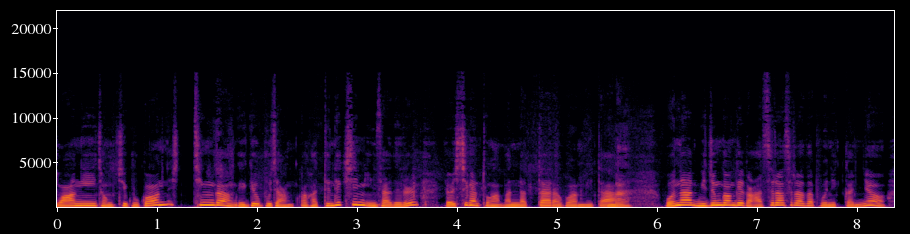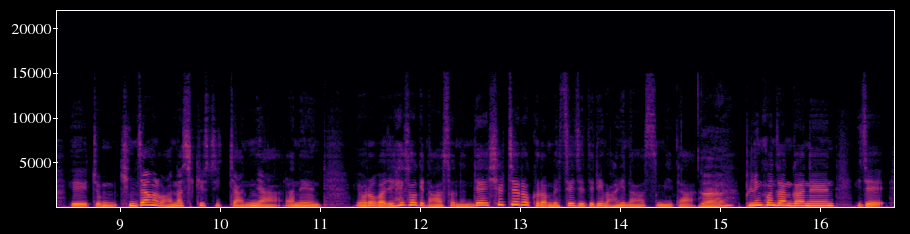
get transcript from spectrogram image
왕이 정치국원, 칭강 외교부장과 같은 핵심 인사들을 10시간 동안 만났다라고 합니다. 네. 워낙 미중 관계가 아슬아슬하다 보니까요. 좀 긴장을 완화시킬 수 있지 않냐라는 여러 가지 해석이 나왔었는데 실제로 그런 메시지들이 많이 나왔습니다. 네. 블링컨 장관은 이제 그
